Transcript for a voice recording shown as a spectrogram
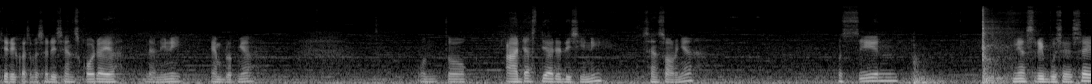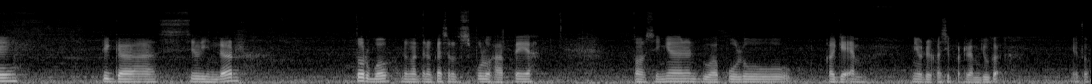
ciri khas bahasa desain Skoda ya. Dan ini emblemnya. Untuk ADAS dia ada di sini, sensornya. Mesin ini 1000 cc, 3 silinder, turbo dengan tenaga 110 HP ya. Torsinya 20 kgm ini udah kasih peredam juga itu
